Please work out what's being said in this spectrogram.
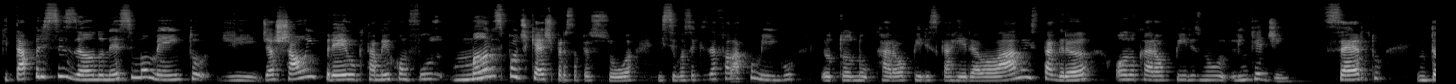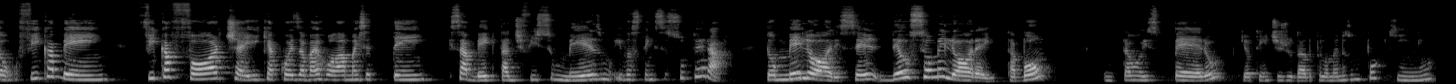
que está precisando nesse momento de, de achar um emprego que está meio confuso, manda esse podcast para essa pessoa. E se você quiser falar comigo, eu tô no Carol Pires Carreira lá no Instagram ou no Carol Pires no LinkedIn, certo? Então fica bem Fica forte aí que a coisa vai rolar, mas você tem que saber que tá difícil mesmo e você tem que se superar. Então, melhore, você dê o seu melhor aí, tá bom? Então, eu espero que eu tenha te ajudado pelo menos um pouquinho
